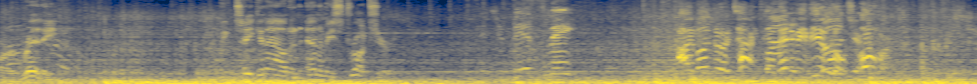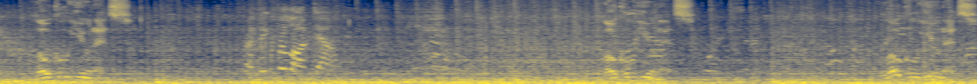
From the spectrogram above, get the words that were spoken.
Power ready. We've taken out an enemy structure. Did you miss me? I'm under attack from enemy vehicles. Roger. Over. Local units. Prepping for lockdown. Local units. Local units.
